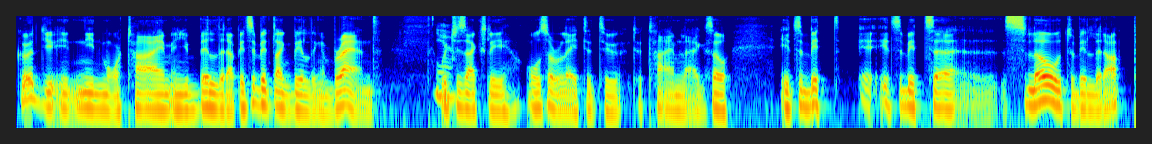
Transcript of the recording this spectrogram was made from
good you need more time and you build it up. It's a bit like building a brand Yeah. which is actually also related to to time lag. So it's a bit it's a bit uh, slow to build it up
